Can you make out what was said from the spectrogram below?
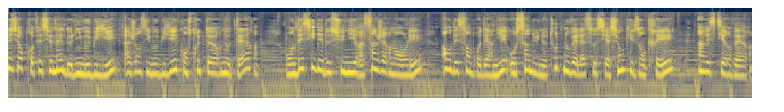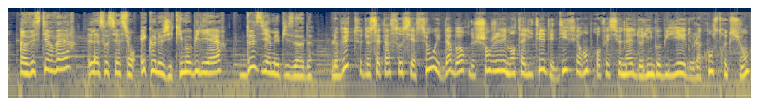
Plusieurs professionnels de l'immobilier, agents immobiliers, constructeurs, notaires, ont décidé de s'unir à Saint-Germain-en-Laye en décembre dernier au sein d'une toute nouvelle association qu'ils ont créée, Investir Vert. Investir Vert, l'association écologique immobilière, deuxième épisode. Le but de cette association est d'abord de changer les mentalités des différents professionnels de l'immobilier et de la construction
